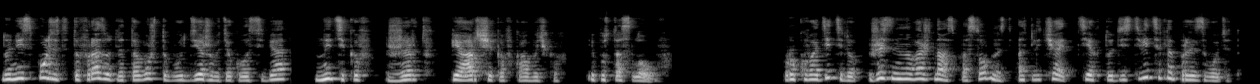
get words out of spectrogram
Но не используйте эту фразу для того, чтобы удерживать около себя нытиков, жертв, пиарщиков в кавычках и пустословов. Руководителю жизненно важна способность отличать тех, кто действительно производит,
